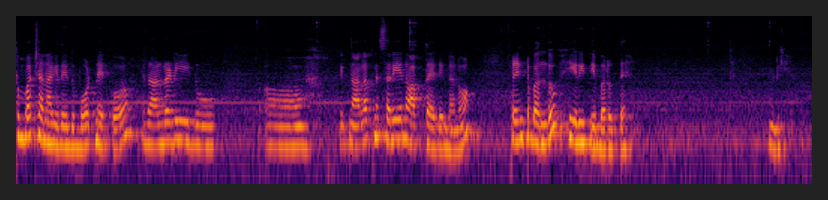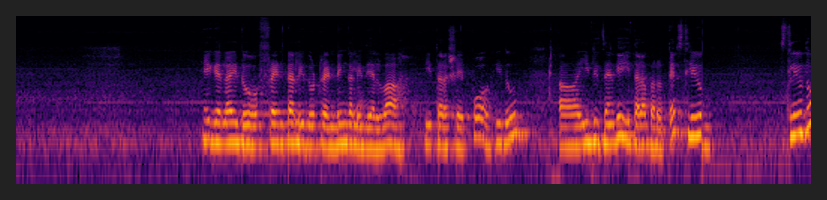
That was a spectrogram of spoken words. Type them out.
ತುಂಬ ಚೆನ್ನಾಗಿದೆ ಇದು ಬೋಟ್ ನೆಕ್ಕು ಇದು ಆಲ್ರೆಡಿ ಇದು ಇದು ನಾಲ್ಕನೇ ಸರಿ ಏನೋ ಹಾಕ್ತಾಯಿದ್ದೀನಿ ನಾನು. ಫ್ರಂಟ್ ಬಂದು ಈ ರೀತಿ ಬರುತ್ತೆ. ನೋಡಿ. ಹೀಗೆಲ್ಲ ಇದು ಫ್ರಂಟಲ್ಲಿ ಇದು ಟ್ರೆಂಡಿಂಗಲ್ಲಿ ಇದೆಯಲ್ವಾ? ಈ ಥರ ಶೇಪು ಇದು ಈ ಡಿಸೈನ್ಗೆ ಈ ಥರ ಬರುತ್ತೆ. ಸ್ಲೀವ್ ಸ್ಲೀವ್ದು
